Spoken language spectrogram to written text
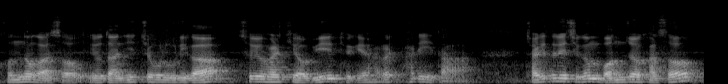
건너가서 요단 이쪽을 우리가 소유할 기업이 되게 하리이다. 자기들이 지금 먼저 가서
